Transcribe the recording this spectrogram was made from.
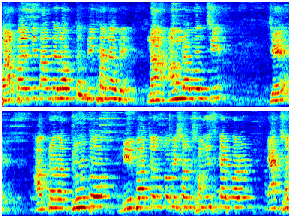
বারবার কি তাদের রক্ত বৃথা যাবে? না, আমরা বলছি যে আপনারা দ্রুত নির্বাচন কমিশন সংস্কার করুন। একশো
